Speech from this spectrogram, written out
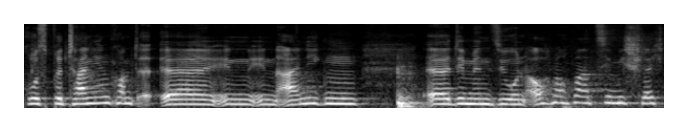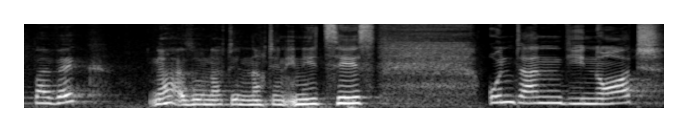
Großbritannien kommt äh, in, in einigen äh, Dimensionen auch noch mal ziemlich schlecht bei weg, ne? also nach den, nach den Indizes, und dann die Nord,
